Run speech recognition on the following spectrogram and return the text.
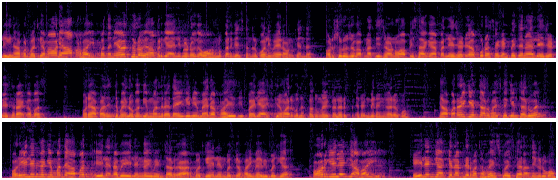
लेकिन यहाँ पर बच गया मैं, और यहाँ पर भाई, पता नहीं, और चलो यहाँ पर क्या एलिमेंट होगा वो? हम लोग करके इसके अंदर क्वालिफाई राउंड के अंदर। और शुरू से अपना तीसरा राउंड वापस आ गया यहाँ पर लेजर पूरा सेकंड पेज है लेजर टेस्ट रहेगा बस। और यहाँ पर देखते भाई, लोग का गेम बंद रहता है कि नहीं? मैं ना भाई पहले आइसक्रीम वाले को धक्का दूँगा कलर रंग बिरंगे वाले को। यहाँ पर गेम चालू, भाई, इसका गेम चालू है। और एलियन का गेम मत यहाँ पर। एलियन अभी एलियन का गेम चालू है यार। बच गया एलियन बच गया, भाई, मैं भी बच गया। और एलियन क्या, भाई? एलियन क्या, अकेला प्लेयर बचा, भाई, इसको इससे हरा देंगे रुको।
